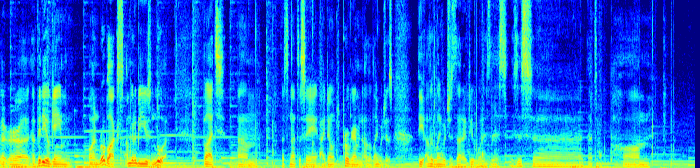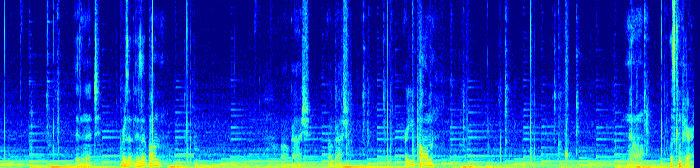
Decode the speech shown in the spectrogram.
or a, a video game on Roblox, I'm going to be using Lua. But um, that's not to say I don't program in other languages. The other languages that I do, what is this? Is this, uh, that's Palm isn't it? Or is it is it bomb? Oh gosh. Oh gosh. Are you palm? No. Let's compare.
